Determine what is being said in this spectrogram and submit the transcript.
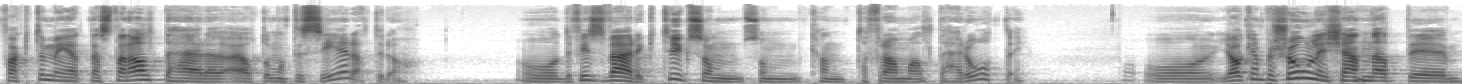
faktum är att nästan allt det här är automatiserat idag. Och det finns verktyg som, som kan ta fram allt det här åt dig. Och jag kan personligen känna att det,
